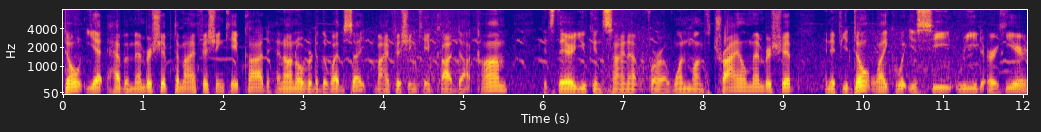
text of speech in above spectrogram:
don't yet have a membership to My Fishing Cape Cod, head on over to the website, myfishingcapecod.com. It's there you can sign up for a one month trial membership. And if you don't like what you see, read, or hear,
